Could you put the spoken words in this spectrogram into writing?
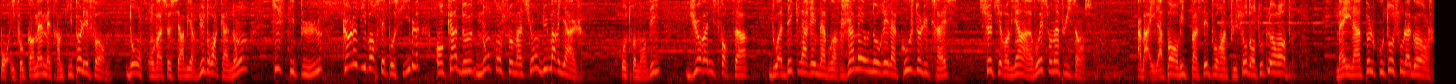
Bon, il faut quand même mettre un petit peu les formes. Donc on va se servir du droit canon qui stipule que le divorce est possible en cas de non-consommation du mariage. Autrement dit, Giovanni Sforza doit déclarer n'avoir jamais honoré la couche de Lucrèce, ce qui revient à avouer son impuissance. Ah bah il n'a pas envie de passer pour un puceau dans toute l'Europe. Mais il a un peu le couteau sous la gorge.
